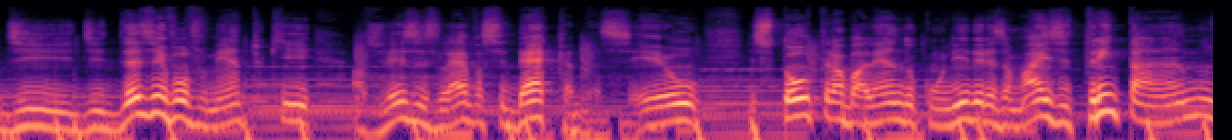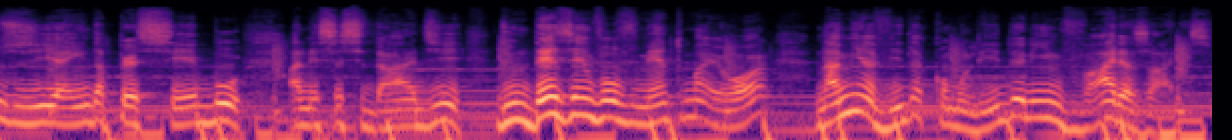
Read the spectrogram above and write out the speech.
de, de desenvolvimento que às vezes leva-se décadas. Eu estou trabalhando com líderes há mais de 30 anos e ainda percebo a necessidade de um desenvolvimento maior na minha vida como líder e em várias áreas.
